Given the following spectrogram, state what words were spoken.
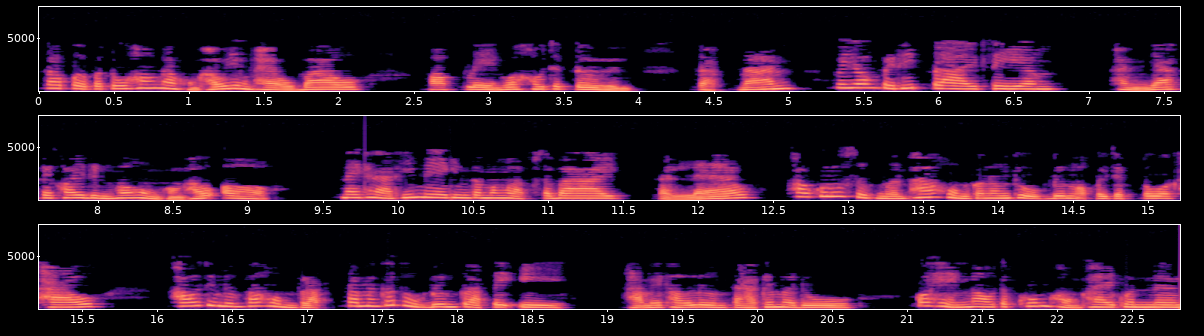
เธอเปิดประตูห้องนอนของเขาอย่างแผ่วเบาเพราะเกรงว่าเขาจะตื่น จากนั้น ก็ย่องไปที่ปลายเตียงธัญญาค่อยๆดึงผ้าห่มของเขาออก ในขณะที่เมคินกำลังหลับสบาย แต่แล้วเขาก็รู้สึกเหมือนผ้าห่มกำลังถูกดึงออกไปจากตัวเขา เขาจึงดึงผ้าห่มกลับ แต่มันก็ถูกดึงกลับไปอีกทำให้เขาลืมตาขึ้นมาดู ก็เห็นเงาตะคุ่มของใครคนหนึ่ง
